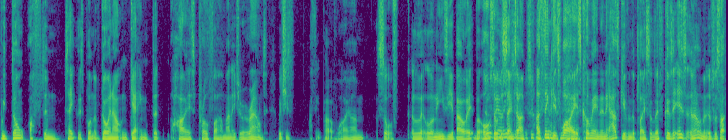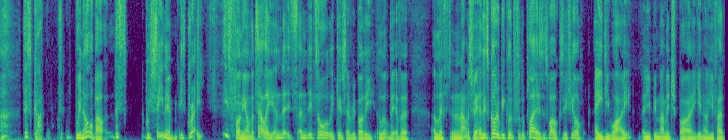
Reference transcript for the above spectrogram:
we don't often take this punt of going out and getting the highest profile manager around, which is, I think, part of why I'm sort of a little uneasy about it, but also at the same time, It's a good I think thing. it's why it's come in and it has given the place a lift because it is an element of just like, ah, this guy, we know about this. We've seen him. He's great. He's funny on the telly and it's, and it's all, it gives everybody a little bit of a, a lift and an atmosphere. And it's got to be good for the players as well. Because if you're Aidy White and you've been managed by, you know, you've had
